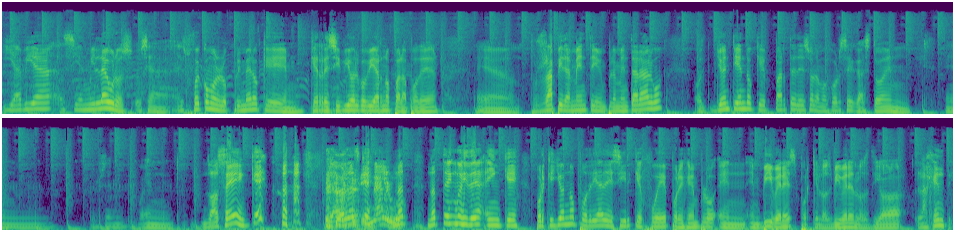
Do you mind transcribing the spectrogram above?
y había 100 mil euros. O sea, fue como lo primero que, recibió el gobierno para poder eh, pues, rápidamente implementar algo. Yo entiendo que parte de eso a lo mejor se gastó en, en, pues, en no sé en qué. la verdad es que no, no, tengo idea en qué, porque yo no podría decir que fue, por ejemplo, en, en víveres, porque los víveres los dio la gente.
